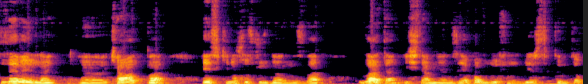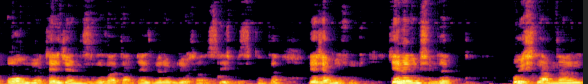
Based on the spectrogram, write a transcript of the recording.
Size verilen e, kağıtla eski nüfus cüzdanınızla zaten işlemlerinizi yapabiliyorsunuz. Bir sıkıntı olmuyor. TC'nizi de zaten ezbere biliyorsanız hiçbir sıkıntı yaşamıyorsunuz. Gelelim şimdi bu işlemleri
